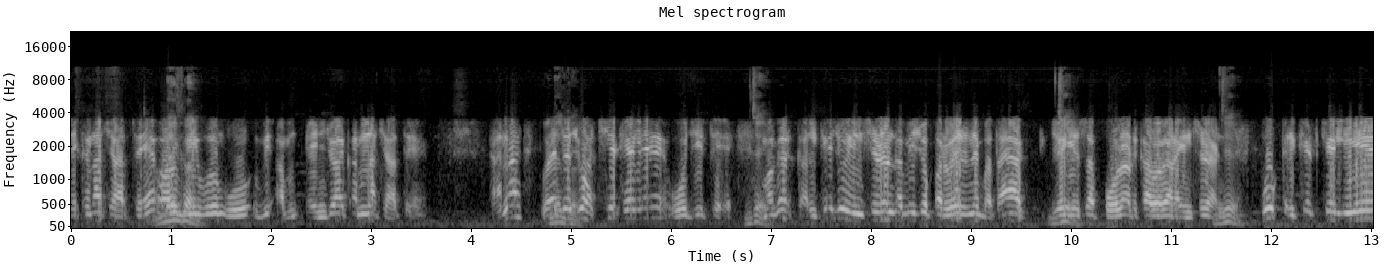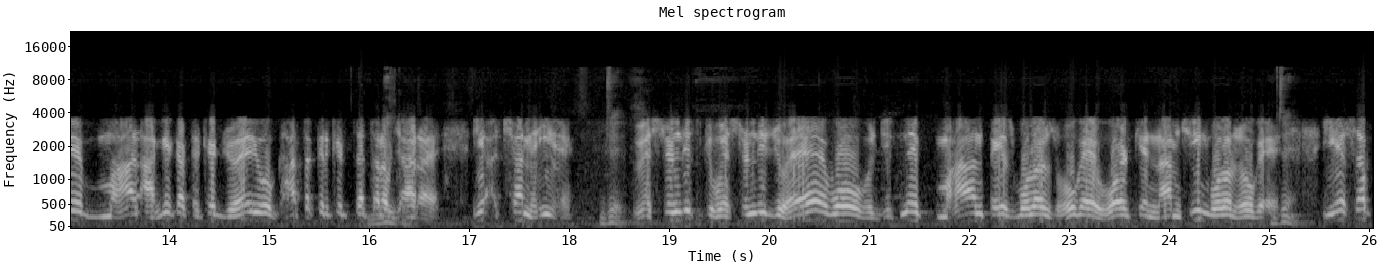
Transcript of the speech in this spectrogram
देखना चाहते हैं और एंजॉय करना चाहते हैं। है ना? वैसे जो अच्छे खेले वो जीते मगर कल के जो इंसिडेंट अभी जो परवेज ने बताया जो ये सब पोलार्ड का वगैरह इंसिडेंट वो क्रिकेट के लिए महान आगे का क्रिकेट जो है वो घातक क्रिकेट की तरफ़ जा। रहा है। ये अच्छा नहीं है। वेस्ट इंडीज वेस्ट इंडीज जो है वो जितने महान पेस बॉलर्स हो गए वर्ल्ड के नामचीन बॉलर्स हो गए ये सब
